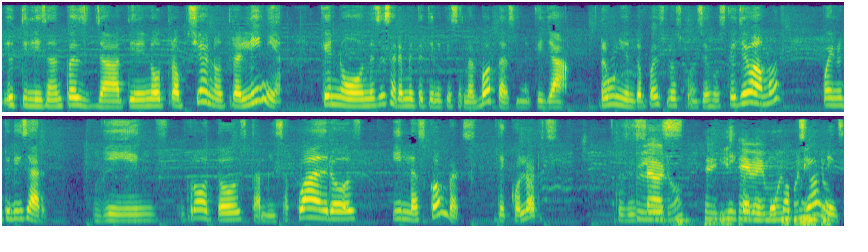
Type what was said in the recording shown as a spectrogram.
y utilizan, pues ya tienen otra opción, otra línea, que no necesariamente tiene que ser las botas, sino que ya reuniendo pues los consejos que llevamos, pueden utilizar jeans rotos, camisa cuadros y las Converse de colores. Entonces, claro, y se ve muy opciones.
